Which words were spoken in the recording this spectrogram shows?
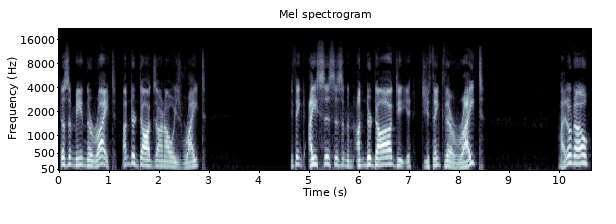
doesn't mean they're right. Underdogs aren't always right. You think ISIS isn't an underdog? Do you, do you think they're right? I don't know.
